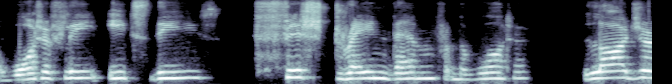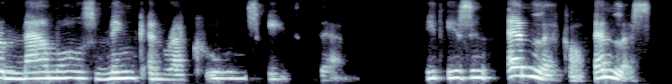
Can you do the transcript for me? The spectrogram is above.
A water flea eats these, fish drain them from the water, larger mammals, mink and raccoons eat them. It is an endless, endless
